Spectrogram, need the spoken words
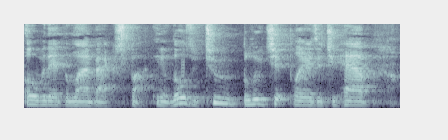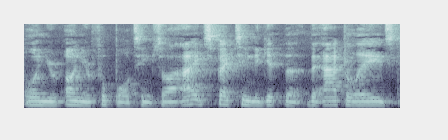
over there at the linebacker spot. You know, those are two blue chip players that you have on your on your football team. So I expect him to get the, the accolades.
